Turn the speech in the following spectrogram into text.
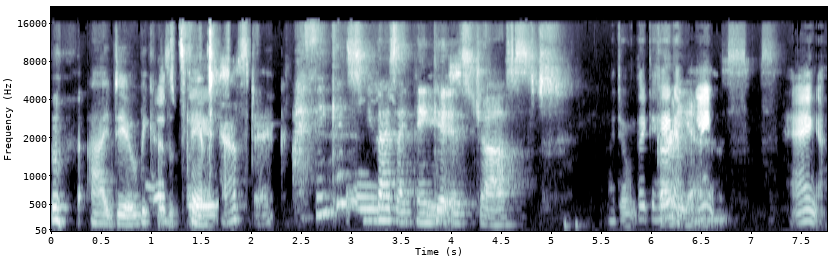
I do because Hold it's please. fantastic. I think it's Oh, you guys. I think it please. is just I don't think. Hang on, hang on, Guardians. hang on.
